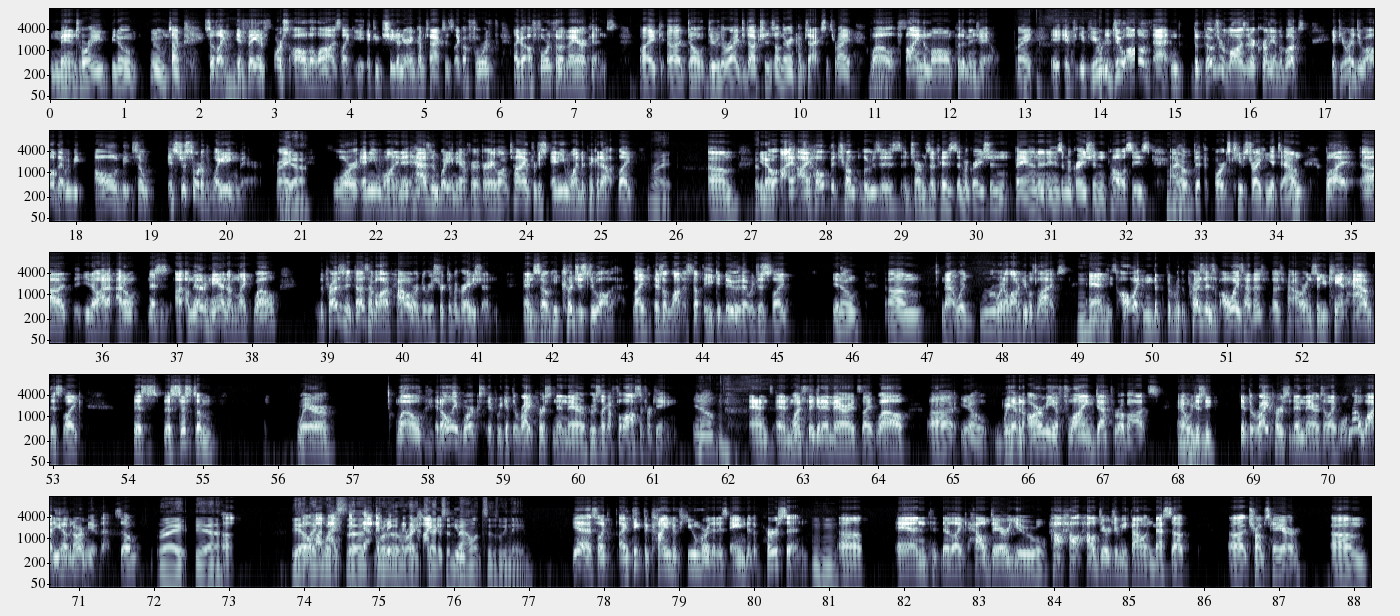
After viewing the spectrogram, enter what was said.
mandatory, you know, minimum time. So like Mhm. if they enforce all the laws, like if you cheat on your income taxes, like a fourth, like a fourth of Americans, like uh, don't do the right deductions on their income taxes, right? Well, find them all, put them in jail. Right. If, if you were to do all of that, and th- those are laws that are currently on the books, if you were to do all of that, would be all of the. So it's just sort of waiting there, right? Yeah. For anyone, and it has been waiting there for a very long time for just anyone to pick it up. Like, Right. um, you know, I, I hope that Trump loses in terms of his immigration ban and his immigration policies. I Mhm. hope that the courts keep striking it down. But uh, you know, I, I don't necessarily. On the other hand, I'm like, well, the president does have a lot of power to restrict immigration, and so he could just do all that. Like, there's a lot of stuff that he could do that would just like, you know, um, that would ruin a lot of people's lives. Mhm. And he's always, and the, the, the presidents have always had those those power, and so you can't have this like this this system where well it only works if we get the right person in there who's like a philosopher king you know and and once they get in there it's like well uh, you know we have an army of flying death robots and we just Mhm. need to get the right person in there to like well no why do you have an army of that so Right. Yeah. Uh, Yeah, So like I- I what's the that- what are the the right of checks and balances we need? Yeah, so like I think the kind of humor that is aimed at the person, hmm uh, and they're like, "How dare you? How how how dare Jimmy Fallon mess up uh, Trump's hair?" Um,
